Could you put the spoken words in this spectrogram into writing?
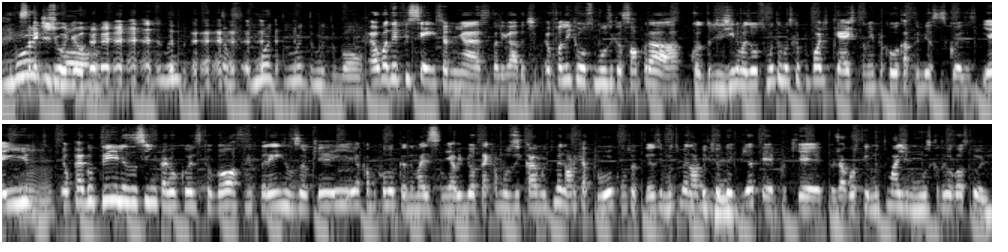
91. Sandy Júnior. Muito, muito, muito, muito bom. É uma deficiência minha essa, tá ligado? Tipo, eu falei que eu ouço música só pra quando eu tô dirigindo, mas eu ouço muita música pro podcast também, pra colocar trilha essas coisas. E aí Uhum. eu pego trilhas, assim, pego coisas que eu gosto, referências, não sei o que, e eu acabo colocando. Mas minha biblioteca musical é muito menor que a tua, com certeza, e muito menor do que eu Uhum. devia ter, porque eu já gostei muito mais de música do que eu gosto hoje.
